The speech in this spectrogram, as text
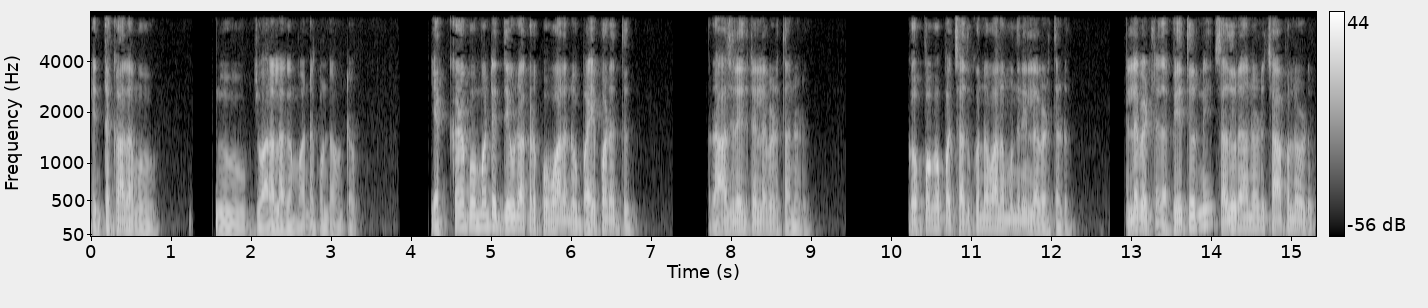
ఎంతకాలము నువ్వు జ్వాలలాగా మండకుండా ఉంటావు? ఎక్కడ బొమ్మంటే దేవుడు అక్కడ పోవాలా నువ్వు భయపడద్దు. రాజుల ఎదుట నిలబెడతాడు గొప్ప గొప్ప చదువుకున్న వాళ్ళ ముందు నిలబెడతాడు. నిలబెట్టలేదా పేతుర్ని? చదువు రానోడు చేపలోడు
